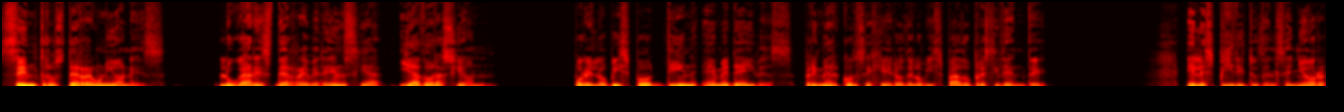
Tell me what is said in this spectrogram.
Centros de reuniones, lugares de reverencia y adoración. Por el obispo Dean M. Davis, primer consejero del obispado presidente. El Espíritu del Señor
